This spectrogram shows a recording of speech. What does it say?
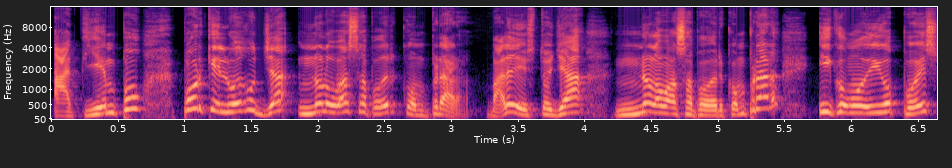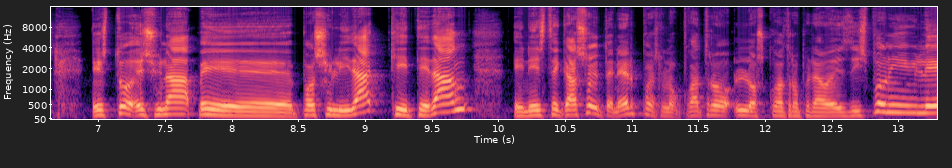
a tiempo, porque luego ya no lo vas a poder comprar, ¿vale? Esto ya no lo vas a poder comprar y como digo, pues esto es una eh, posibilidad que te dan, en este caso, de tener pues los cuatro, los cuatro operadores disponibles,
